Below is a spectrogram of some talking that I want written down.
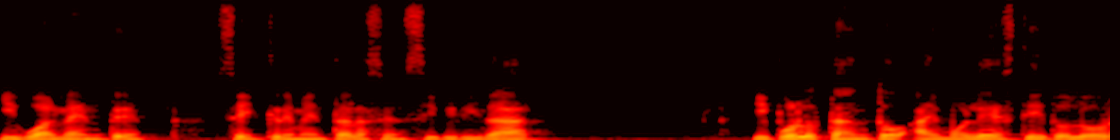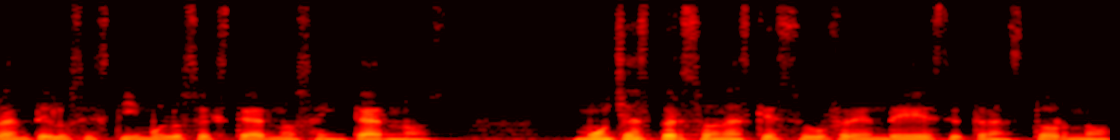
Igualmente, se incrementa la sensibilidad y por lo tanto hay molestia y dolor ante los estímulos externos e internos. Muchas personas que sufren de este trastorno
